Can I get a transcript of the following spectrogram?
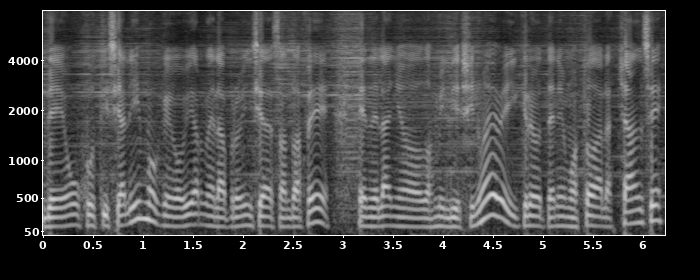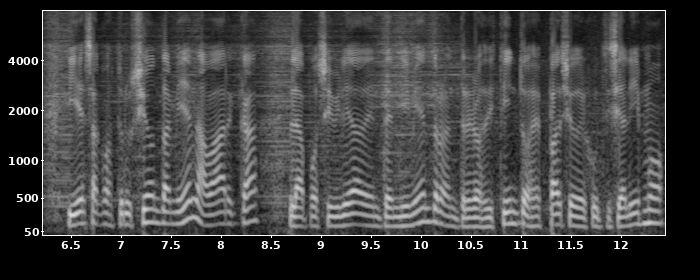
de un justicialismo que gobierne la provincia de Santa Fe en el año 2019 y creo que tenemos todas las chances y esa construcción también abarca la posibilidad de entendimiento entre los distintos espacios del justicialismo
